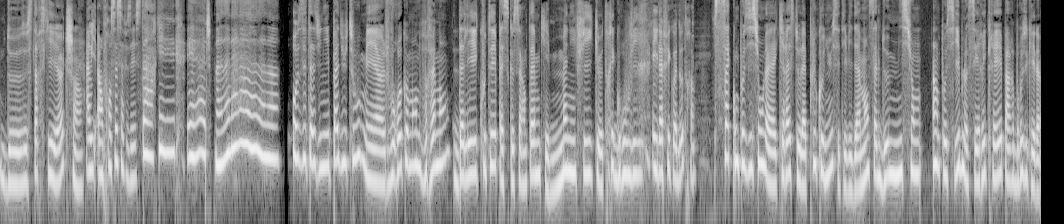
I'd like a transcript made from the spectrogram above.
de Starsky et Hutch. Ah oui, en français, ça faisait Starsky et Hutch. Aux États-Unis, pas du tout, mais euh, je vous recommande vraiment d'aller écouter parce que c'est un thème qui est magnifique, très groovy. Et il a fait quoi d'autre? Sa composition qui reste la plus connue, c'est évidemment celle de Mission Impossible, série créée par Bruce Geller.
